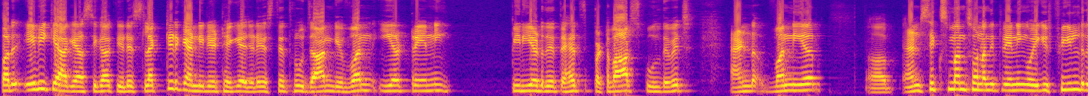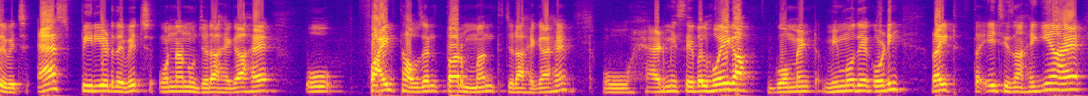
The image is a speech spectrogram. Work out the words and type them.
ਪਰ ਇਹ ਵੀ ਕਿਹਾ ਗਿਆ ਸੀਗਾ ਕਿ ਜਿਹੜੇ ਸਿਲੈਕਟਡ ਕੈਂਡੀਡੇਟ ਹੈਗੇ ਆ, ਜਿਹੜੇ ਇਸ ਦੇ ਥਰੂ ਜਾਣਗੇ 1 ਈਅਰ ਟ੍ਰੇਨਿੰਗ ਪੀਰੀਅਡ ਦੇ ਤਹਿਤ ਪਟਵਾਰ ਸਕੂਲ ਦੇ ਵਿੱਚ ਐਂਡ 1 ਈਅਰ ਐਂਡ 6 ਮੰਥਸ ਉਹਨਾਂ ਦੀ ਟ੍ਰੇਨਿੰਗ ਹੋਏਗੀ ਫੀਲਡ ਦੇ ਵਿੱਚ। ਇਸ ਪੀਰੀਅਡ ਦੇ ਵਿੱਚ ਉਹਨਾਂ ਨੂੰ ਜਿਹੜਾ ਹੈਗਾ ਹੈ ਉਹ 5000 ਪਰ ਮੰਥ ਜਿਹੜਾ ਹੈਗਾ ਹੈ ਉਹ ਐਡਮਿਸੇਬਲ ਹੋਏਗਾ। ਗਵਰਨਮੈਂਟ ਮੀਮੋ ਦੇ ਅਕੋਰਡਿੰਗ ਰਾਈਟ ਤਾਂ ਇਹ ਚੀਜ਼ਾਂ ਹੈਗੀਆਂ ਹੈ।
